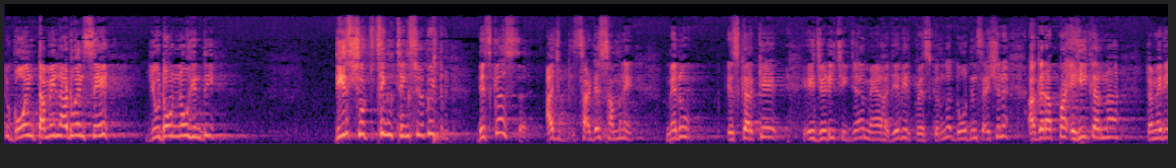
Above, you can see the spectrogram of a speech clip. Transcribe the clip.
to go in Tamil Nadu and say you don't know Hindi? These should think things should be discussed, sir. ਅੱਜ ਸਾਡੇ ਸਾਹਮਣੇ ਮੈਨੂੰ ਇਸ ਕਰਕੇ ਇਹ ਜਿਹੜੀ ਚੀਜ਼ਾਂ ਮੈਂ ਹਜੇ ਵੀ ਰਿਕੁਐਸਟ ਕਰੂੰਗਾ ਦੋ ਦਿਨ ਸੈਸ਼ਨ ਹੈ ਅਗਰ ਆਪਾਂ ਇਹੀ ਕਰਨਾ ਤਾਂ ਮੇਰੀ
